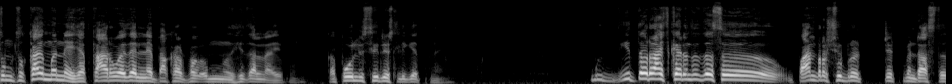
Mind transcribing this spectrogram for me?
तुमचं काय म्हणणं आहे? ह्याच्यात कारवाई झाली नाही पाका हे झालं नाही. का पोलीस सिरियसली घेत नाही? मग इतर राजकारणाचं जसं पांढरं शुभ्र ट्रीटमेंट असतं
